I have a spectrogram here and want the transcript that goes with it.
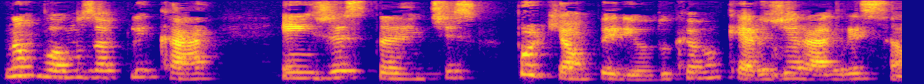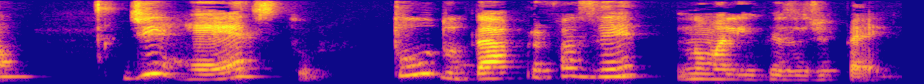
Não vamos aplicar em gestantes, porque é um período que eu não quero gerar agressão. De resto, tudo dá para fazer numa limpeza de pele.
